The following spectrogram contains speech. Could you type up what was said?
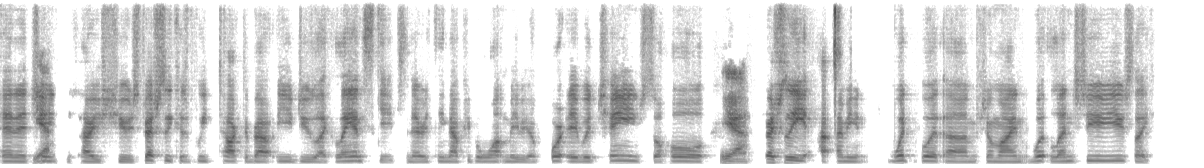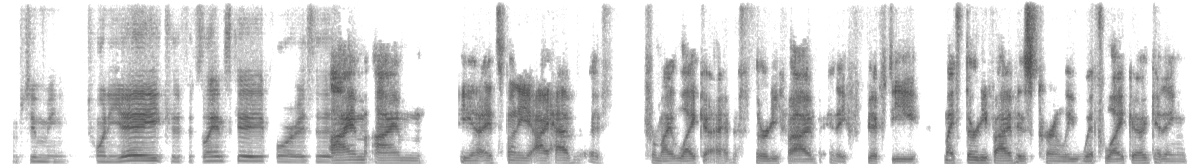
and it Yeah. changes how you shoot, especially because we talked about you do like landscapes and everything. Now people want maybe a port. It would change the whole Yeah. especially I- mean what what um if you don't mind what lens do you use like i'm assuming 28 because if it's landscape or is it I'm I'm you know it's funny I have a, for my Leica I have a 35 and a 50 my 35 is currently with Leica getting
